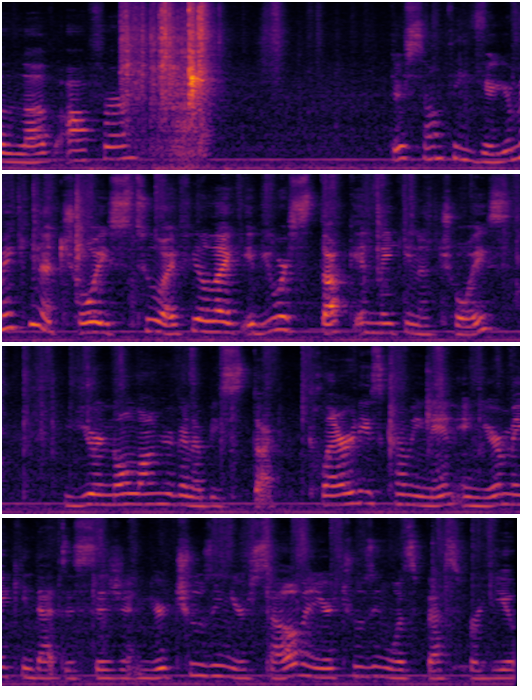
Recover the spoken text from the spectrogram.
A love offer. There's something here. You're making a choice too. I feel like if you were stuck in making a choice, you're no longer going to be stuck. Clarity is coming in and you're making that decision. You're choosing yourself and you're choosing what's best for you.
